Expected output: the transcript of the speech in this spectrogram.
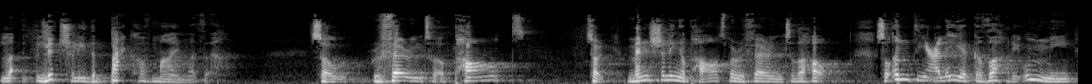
literally the back of my mother. So, referring to a part, sorry, mentioning a part, but referring to the whole. So, Anti alayya kadhahri ummi,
